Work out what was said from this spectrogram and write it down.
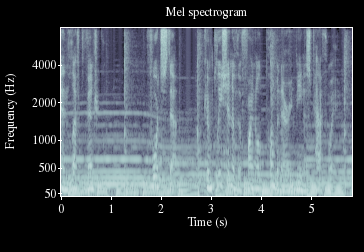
and left ventricle. Fourth step, completion of the final pulmonary venous pathway.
